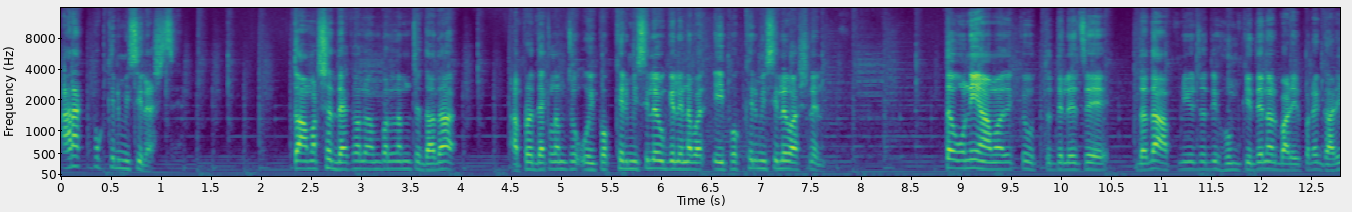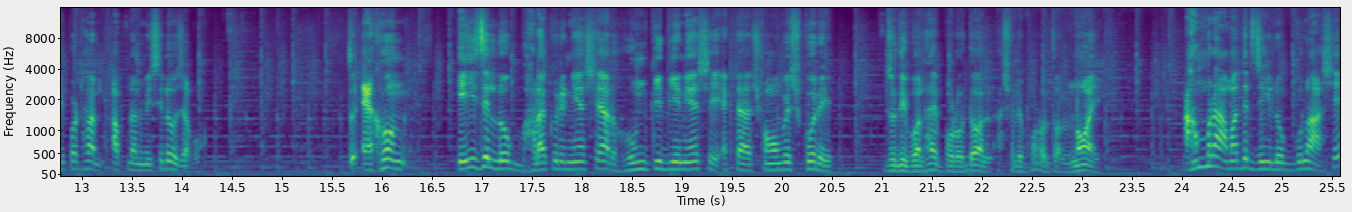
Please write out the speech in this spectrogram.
আর এক পক্ষের মিছিল আসছে। তো আমার সাথে দেখা হলো আমি বললাম যে দাদা আপনারা দেখলাম যে ওই পক্ষের মিছিলেও গেলেন আবার এই পক্ষের মিছিলেও আসলেন। তা উনি আমাদেরকে উত্তর দিলে যে দাদা আপনিও যদি হুমকি দেন আর বাড়ির পরে গাড়ি পাঠান আপনার মিছিলেও যাব। তো এখন এই যে লোক ভাড়া করে নিয়ে আসে আর হুমকি দিয়ে নিয়ে আসে একটা সমাবেশ করে যদি বলা হয় বড় দল আসলে বড় দল নয়। আমরা আমাদের যেই লোকগুলো আসে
